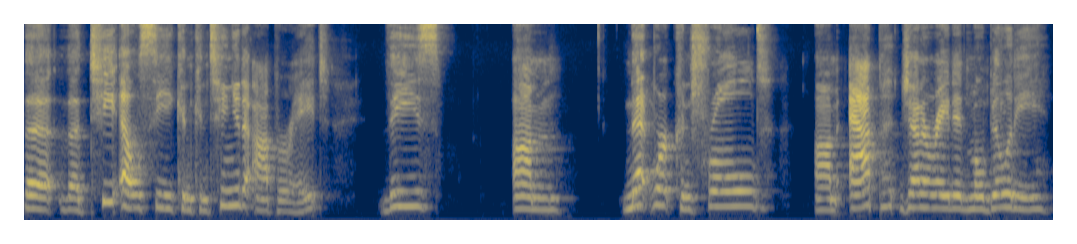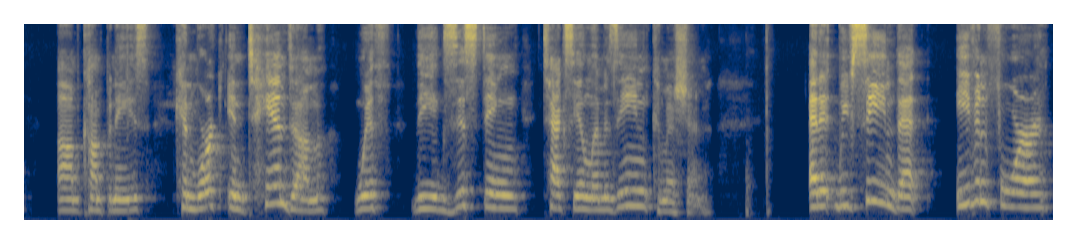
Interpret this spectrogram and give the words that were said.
the the TLC can continue to operate. These um, network controlled um, app generated mobility um, companies can work in tandem with the existing taxi and limousine commission. And it, we've seen that even for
